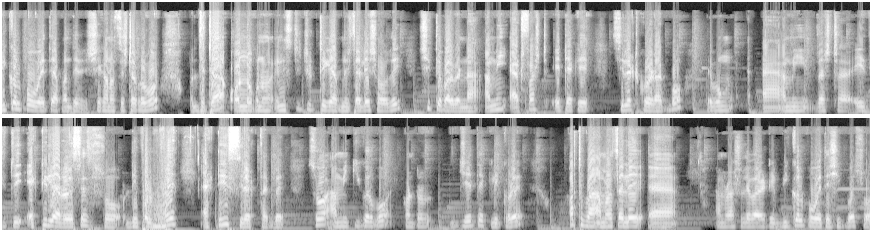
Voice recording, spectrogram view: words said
বিকল্প ওয়েতে আপনাদের শেখানোর চেষ্টা করব, যেটা অন্য কোনো ইনস্টিটিউট থেকে আপনি চাইলে সহজেই শিখতে পারবেন না। আমি অ্যাট ফার্স্ট এটাকে সিলেক্ট করে রাখব এবং আমি জাস্ট এই দুটি একটি লেয়ার রয়েছে সো ডিফল্টভাবে একটি সিলেক্ট থাকবে। সো আমি কি করব? কন্ট্রোল জেতে ক্লিক করে, অথবা আমরা চাইলে আমরা আসলে এবার একটি বিকল্প ওয়েতে শিখব। সো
